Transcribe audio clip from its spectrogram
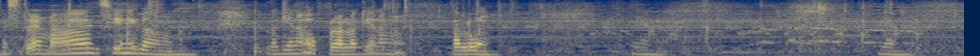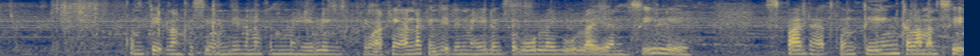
mister mag sinigang. Lagyan ng okra, lagyan ng talong. Ayan. Yan. Kunti lang kasi hindi naman kami mahilig. Yung aking anak hindi din mahilig sa gulay-gulay yan. Sili, espada at kunting kalamansi.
